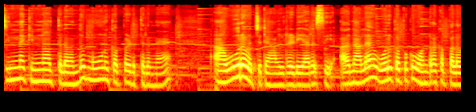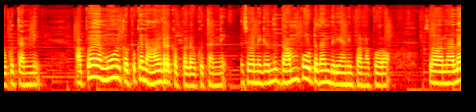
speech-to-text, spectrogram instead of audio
சின்ன கிண்ணத்தில் வந்து மூணு கப் எடுத்திருந்தேன். ஊற வச்சுட்டேன் ஆல்ரெடி அரிசி. அதனால் ஒரு கப்புக்கு ஒன்றரை கப் அளவுக்கு தண்ணி. அப்போ மூணு கப்புக்கு நாலரை கப் அளவுக்கு தண்ணி. ஸோ இன்றைக்கி வந்து தம் போட்டு தான் பிரியாணி பண்ண போகிறோம் ஸோ அதனால்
